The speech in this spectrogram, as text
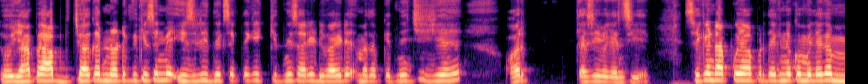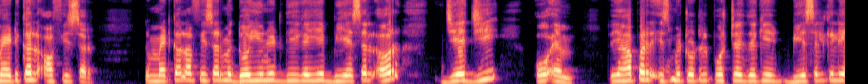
तो यहाँ पे आप जाकर नोटिफिकेशन में इजीली देख सकते हैं कि कितनी सारी डिवाइड मतलब कितनी चीज़ें हैं और कैसी वैकेंसी है। सेकंड आपको यहाँ पर देखने को मिलेगा मेडिकल ऑफिसर। तो मेडिकल ऑफिसर में दो यूनिट दी गई है बीएसएल और जे जी ओ एम। तो यहाँ पर इसमें टोटल पोस्ट है। देखिए बीएसएल के लिए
